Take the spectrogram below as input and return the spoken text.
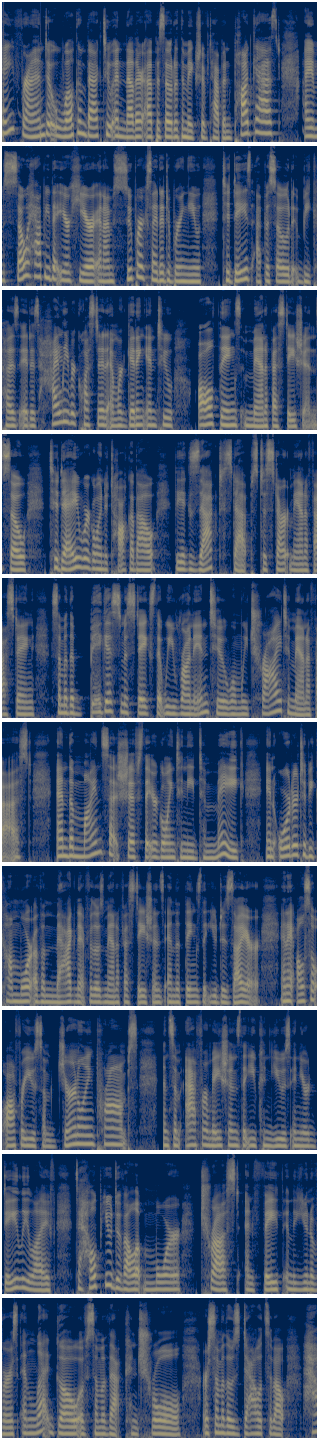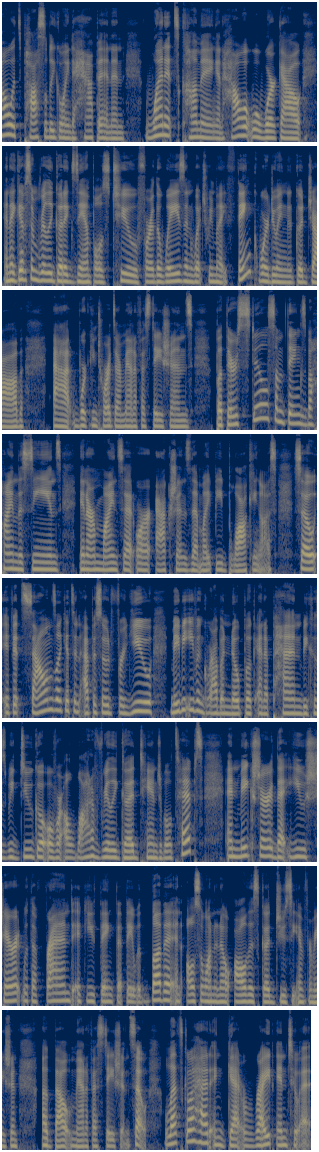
Hey, friend, welcome back to another episode of the Makeshift Happen podcast. I am so happy that you're here, and I'm super excited to bring you today's episode because it is highly requested, and we're getting into all things manifestation. So, today we're going to talk about the exact steps to start manifesting some of the biggest mistakes that we run into when we try to manifest, and the mindset shifts that you're going to need to make in order to become more of a magnet for those manifestations and the things that you desire. And I also offer you some journaling prompts and some affirmations that you can use in your daily life to help you develop more trust and faith in the universe and let go of some of that control or some of those doubts about how it's possibly going to happen and when it's coming and how it will work out. And I give some really good examples too for the ways in which we might think we're doing a good job at working towards our manifestations, but there's still some things behind the scenes in our mindset or our actions that might be blocking us. So if it sounds like it's an episode for you, maybe even grab a notebook and a pen because we do go over a lot of really good tangible tips and make sure that you share it with a friend if you think that they would love it and also want to know all this good juicy information about manifestation. So, let's go ahead and get right into it.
